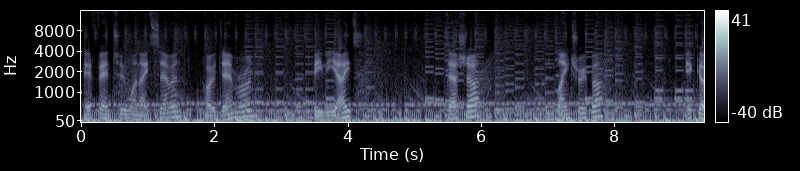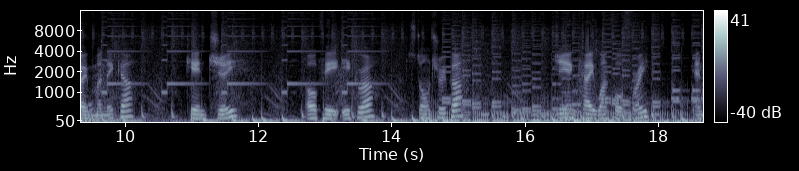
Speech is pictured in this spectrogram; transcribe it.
FN2187, Poe Dameron, BB-8, Dasher, Flame Trooper, Echo Monica, Ken G, OP Ikra, Stormtrooper, GNK143, and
